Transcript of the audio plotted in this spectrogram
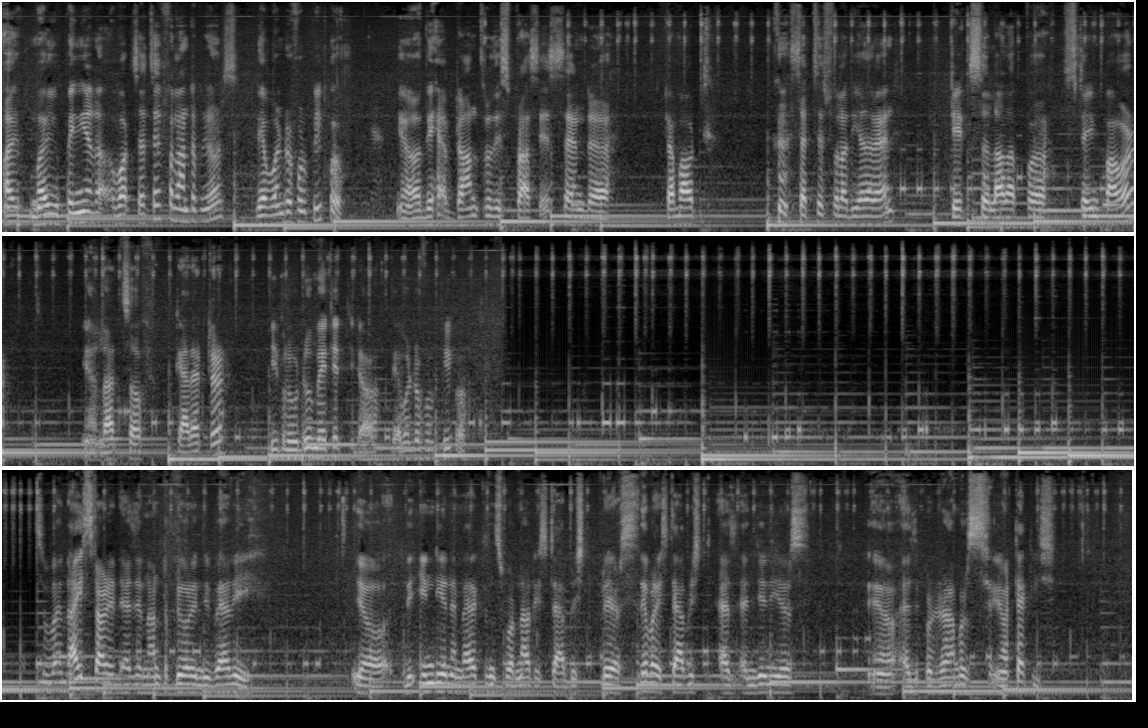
My, my opinion about successful entrepreneurs, they are wonderful people. You know, they have gone through this process and uh, come out successful at the other end. Takes a lot of uh, staying power, you know, lots of character. People who do make it, you know, they're wonderful people. So when I started as an entrepreneur in the Valley, you know, the Indian Americans were not established players. They were established as engineers, you know, as programmers, you know, techies.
